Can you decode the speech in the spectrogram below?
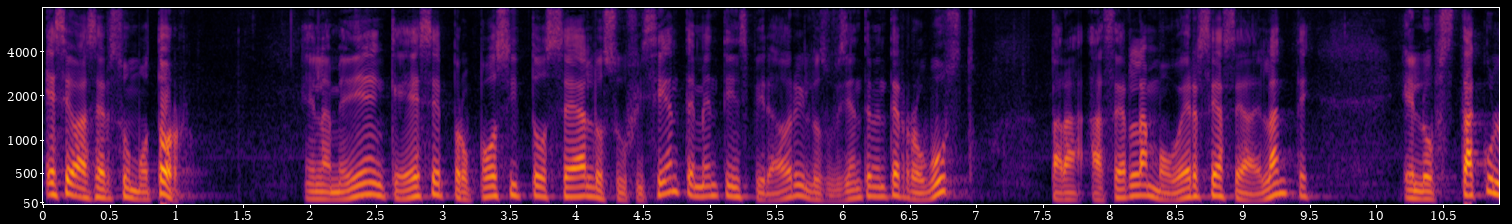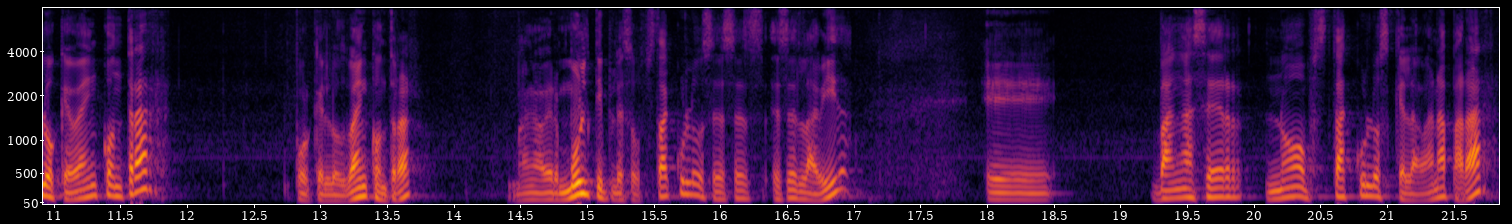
ese va a ser su motor. En la medida en que ese propósito sea lo suficientemente inspirador y lo suficientemente robusto, para hacerla moverse hacia adelante. El obstáculo que va a encontrar, porque los va a encontrar, van a haber múltiples obstáculos, esa es, la vida, eh, van a ser no obstáculos que la van a parar,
